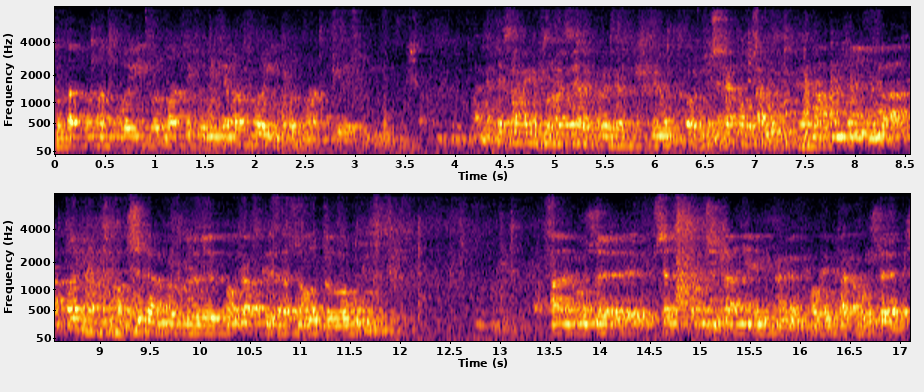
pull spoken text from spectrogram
no, zarząd ma swoje informacje, komisja ma swoje informacje. Mamy te same informacje, ale kolega odczyta poprawkę. Proszę Państwa, odczytam e, poprawkę zarządu, ale może przed odczytaniem e, powiem taką rzecz,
